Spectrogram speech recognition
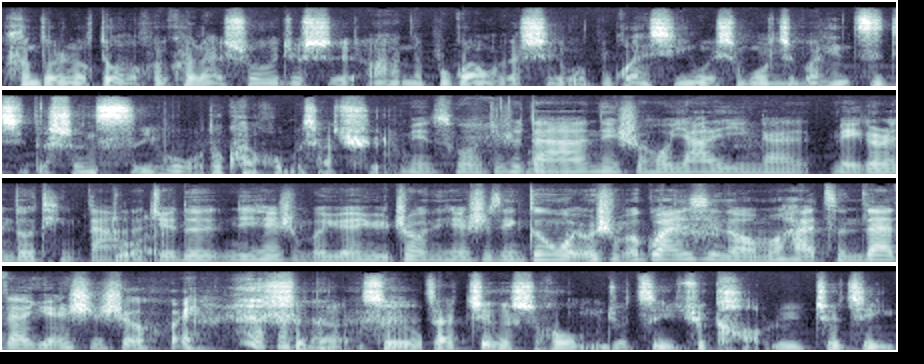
很多人对我的回馈来说，就是啊，那不关我的事，我不关心，为什么我只关心自己的生死？因为我都快活不下去了。没错，就是大家那时候压力应该每个人都挺大的，对觉得那些什么元宇宙那些事情跟我有什么关系呢？我们还存在在原始社会。是的，所以在这个时候，我们就自己去考虑，究竟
